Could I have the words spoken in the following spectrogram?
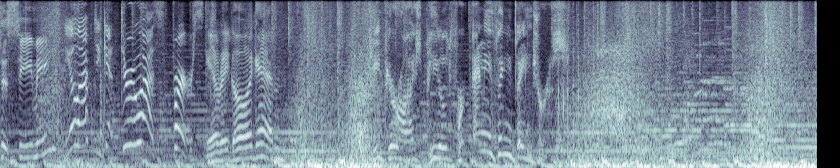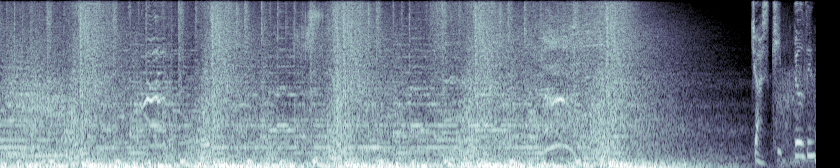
To see me? You'll have to get through us first. Here we go again. Keep your eyes peeled for anything dangerous. Just keep building,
